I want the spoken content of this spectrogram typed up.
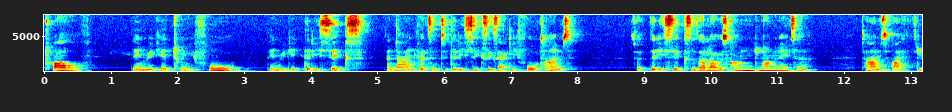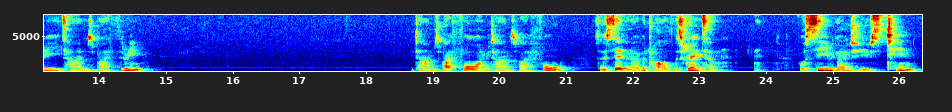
12, then we get 24, then we get 36, and 9 fits into 36 exactly 4 times. So 36 is our lowest common denominator, times by 3 times by 3. we times by 4 and we times by 4. So 7 over 12 is greater. For C, we're going to use 10.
